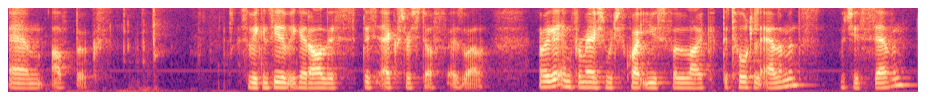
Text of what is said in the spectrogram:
um, of books. So we can see that we get all this, this extra stuff as well. And we get information which is quite useful like the total elements, which is seven.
